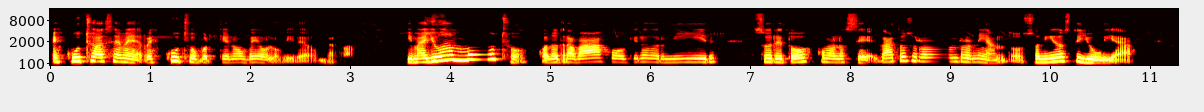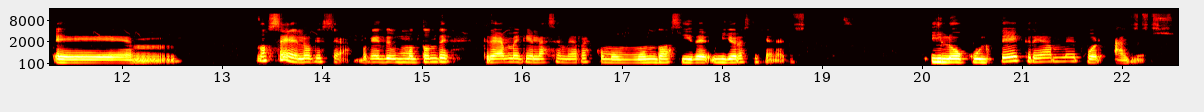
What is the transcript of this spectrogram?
escucho ASMR, escucho porque no veo los videos, ¿verdad? Y me ayudan mucho cuando trabajo, quiero dormir, sobre todo como, no sé, gatos ronroneando, sonidos de lluvia, eh, no sé, lo que sea, porque hay de un montón de, créanme que el ASMR es como un mundo así de millones de géneros. Y lo oculté, créanme, por años.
